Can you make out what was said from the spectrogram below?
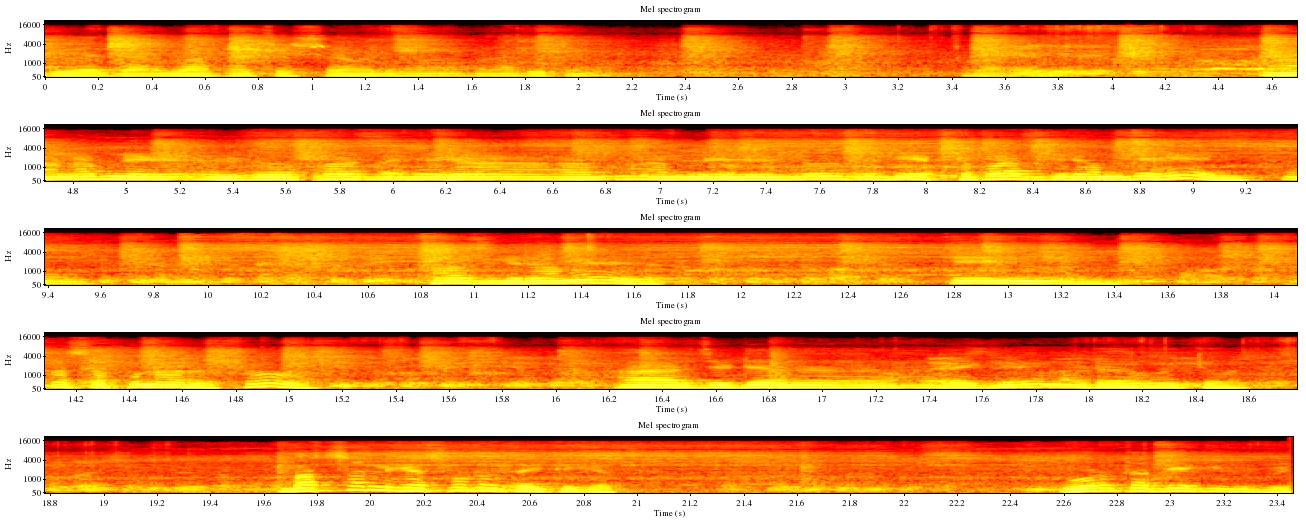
দুই হাজার। এখন আপনি পাঁচ আপনি যদি একশো পাঁচ গ্রাম দেখেন, পাঁচ গ্রামে তিন পাঁচশো পনেরোশো, আর যেটা গ্রাম, ওটা বাচ্চার লিগে ছোটো, তাই ঠিক আছে বড়টা দিয়ে কী করবে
